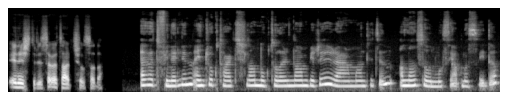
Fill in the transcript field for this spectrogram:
eleştirilse ve tartışılsa da. Evet, finalin en çok tartışılan noktalarından biri Real Madrid'in alan savunması yapmasıydı.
